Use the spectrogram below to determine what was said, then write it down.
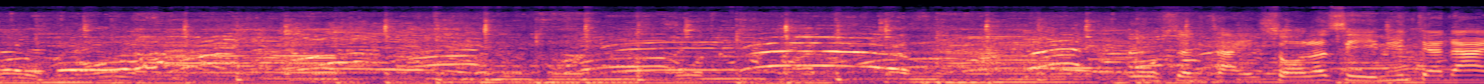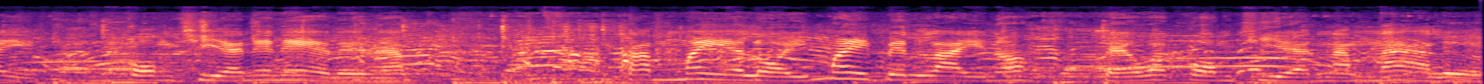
หักทะแยงจากโคกโนลาลุงพลเสียงใสโซลสีนี้จะได้กองเชียร์แน่ๆเลยนะครับตำไม่อร่อยไม่เป็นไรเนาะแต่ว่ากองเชียร์นำหน้าเลย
